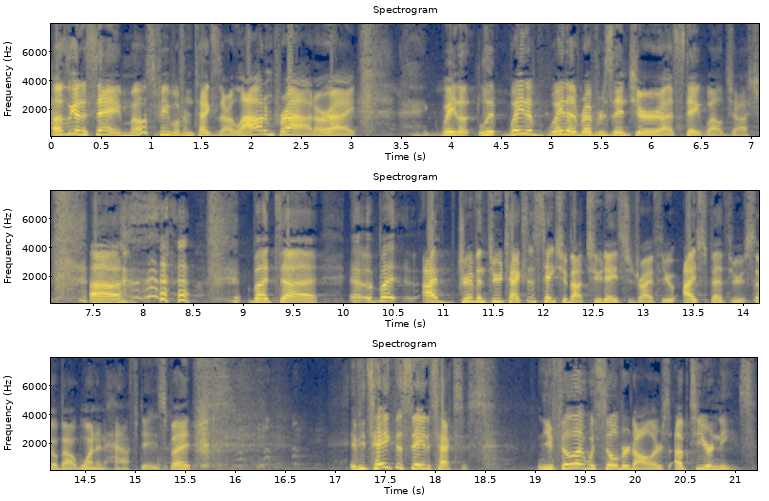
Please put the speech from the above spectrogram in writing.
I was going to say, most people from Texas are loud and proud. All right way to way to way to represent your uh, state well, Josh. Uh, but uh, but I've driven through Texas. It takes you about two days to drive through. I sped through, so about one and a half days. But if you take the state of Texas and you fill it with silver dollars up to your knees,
